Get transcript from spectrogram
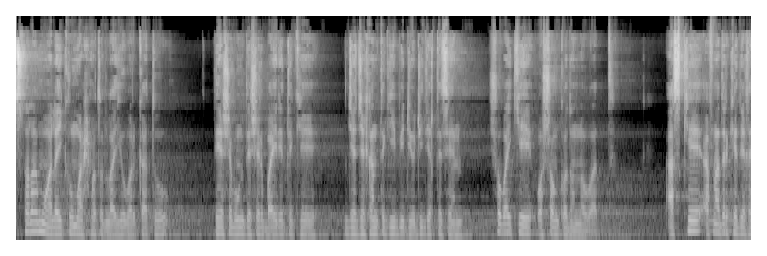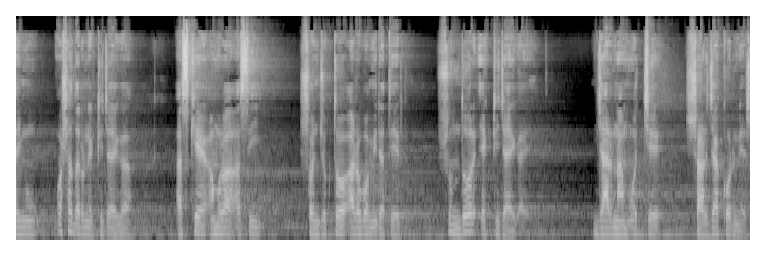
আসসালামু আলাইকুম রহমতুল্লাহি বরকাতু দেশ এবং দেশের বাইরে থেকে যে যেখান থেকে ভিডিওটি দেখতেছেন, সবাইকে অসংখ্য ধন্যবাদ। আজকে আপনাদেরকে দেখাইমু অসাধারণ একটি জায়গা। আজকে আমরা আছি সংযুক্ত আরব আমিরাতের সুন্দর একটি জায়গায়, যার নাম হচ্ছে শারজা কর্নেশ।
